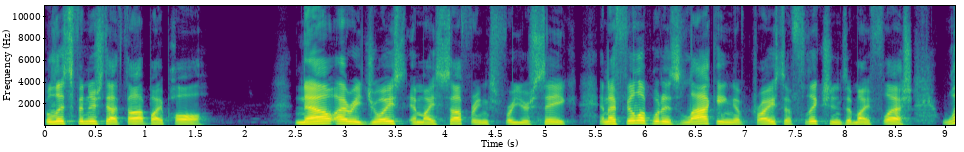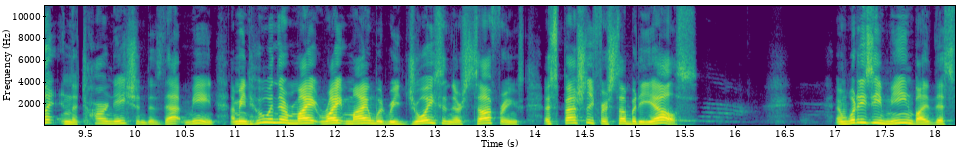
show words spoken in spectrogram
But let's finish that thought by Paul. Now I rejoice in my sufferings for your sake, and I fill up what is lacking of Christ's afflictions in my flesh. What in the tarnation does that mean? I mean, who in their right mind would rejoice in their sufferings, especially for somebody else? And what does he mean by this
